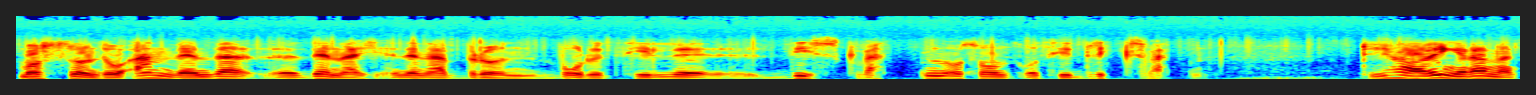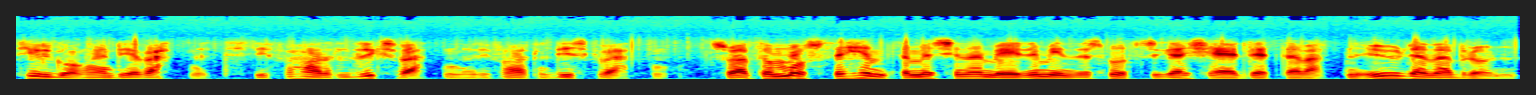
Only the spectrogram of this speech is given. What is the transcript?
Måste de då använda eh, denna, denna brunn både till diskvatten och sånt och till dricksvatten? De har ingen annan tillgång än det vattnet. De får ha det till dricksvatten och de får ha det till diskvatten. Så att de måste hämta med sina mer eller mindre smutsiga kärl detta vatten ur denna brunn?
